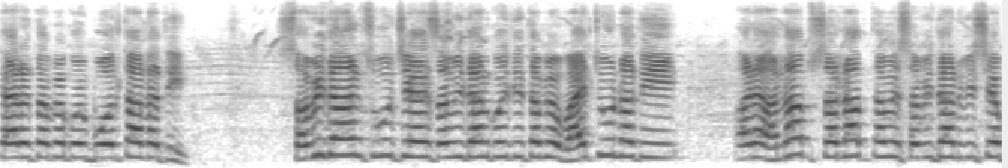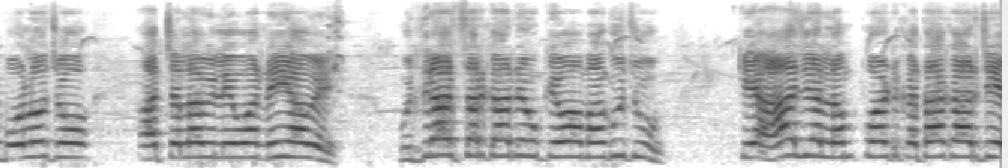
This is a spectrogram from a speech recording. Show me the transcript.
ત્યારે તમે કોઈ બોલતા નથી. સંવિધાન શું છે? સંવિધાન કોઈથી તમે વાંચ્યું નથી અને અનાપ શનાપ તમે સંવિધાન વિશે બોલો છો આ ચલાવી લેવા નહીં આવે. ગુજરાત સરકારને હું કહેવા માંગુ છું કે આ જે લંપટ કથાકાર છે,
